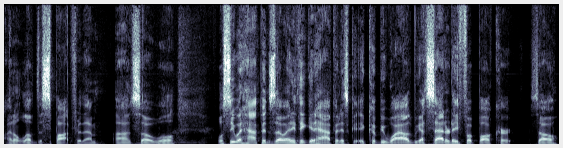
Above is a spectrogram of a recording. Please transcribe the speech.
I don't love the spot for them. Uh, so we'll, we'll see what happens though. Anything could happen. It's, it could be wild. We got Saturday football, Curt. So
